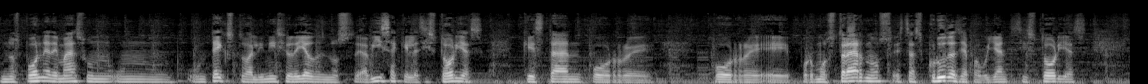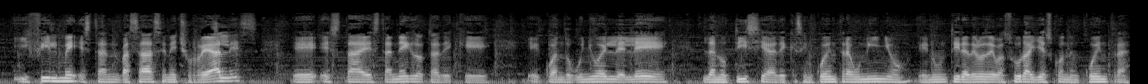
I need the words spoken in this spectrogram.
nos pone además un, un, texto al inicio de ella donde nos avisa que las historias que están por, eh, por, por mostrarnos, estas crudas y apabullantes historias y filme están basadas en hechos reales. Eh, está esta anécdota de que cuando Buñuel le lee la noticia de que se encuentra un niño en un tiradero de basura y es cuando encuentra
